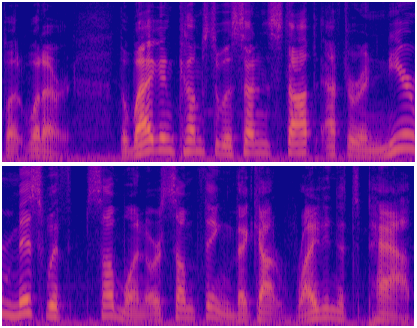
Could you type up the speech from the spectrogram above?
But whatever. The wagon comes to a sudden stop after a near miss with someone or something that got right in its path.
